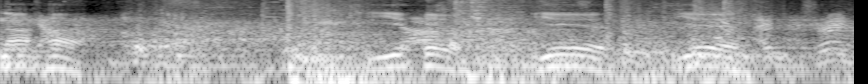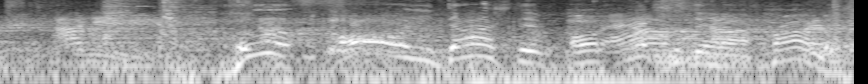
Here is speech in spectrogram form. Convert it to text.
Nah, nah. Yeah, yeah, yeah. Oh, he dodged it on accident. I promise.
